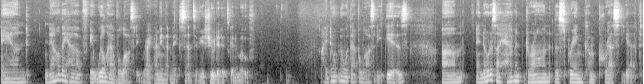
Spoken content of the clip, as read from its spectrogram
And now they have, it will have velocity, right? I mean, that makes sense. If you shoot it, it's going to move. I don't know what that velocity is. Um, and notice I haven't drawn the spring compressed yet,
